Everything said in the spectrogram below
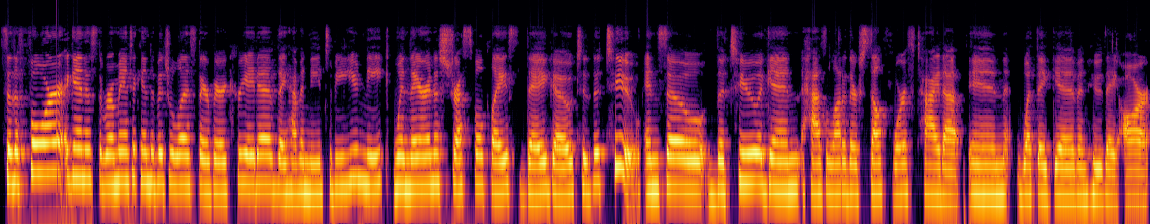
So the four, again, is the romantic individualist. They're very creative. They have a need to be unique. When they're in a stressful place, they go to the two. And so the two, again, has a lot of their self worth tied up in what they give and who they are.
